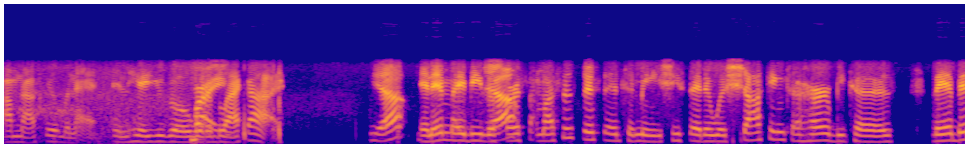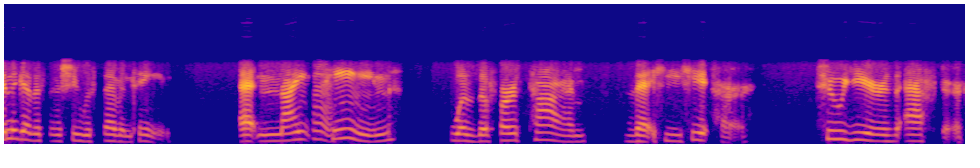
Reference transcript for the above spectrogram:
I'm not feeling that." And here you go with a black eye. Yeah. And it may be the Yeah. first time my sister said to me, she said it was shocking to her because they had been together since she was 17. At 19 was the first time that he hit her. 2 years after.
